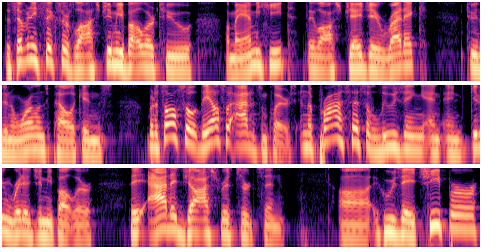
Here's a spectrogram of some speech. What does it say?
The 76ers lost Jimmy Butler to the Miami Heat. They lost JJ Redick to the New Orleans Pelicans. But it's also they also added some players. In the process of losing and, and getting rid of Jimmy Butler, they added Josh Richardson, uh, who's a cheaper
